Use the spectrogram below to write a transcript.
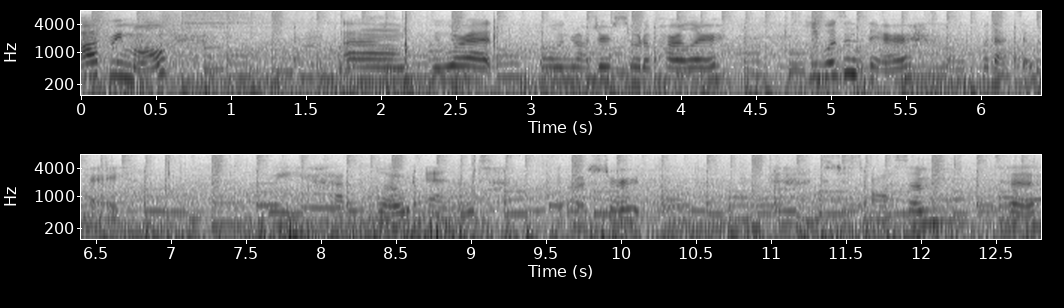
Opry Mall. Um, we were at Olan Rogers Soda Parlor. He wasn't there, but that's okay. We had a float and I got a shirt. And it's just awesome to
